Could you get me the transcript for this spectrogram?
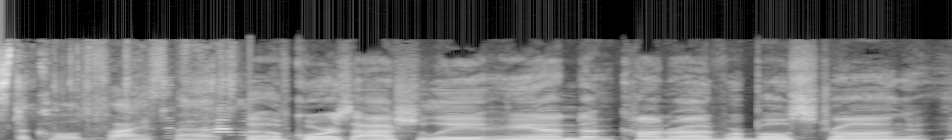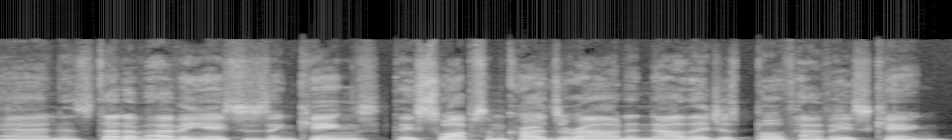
it's the cold five bet. Uh, of course, Ashley and Conrad were both strong, and instead of having aces and kings, they swapped some cards around, and now they just both have ace king.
